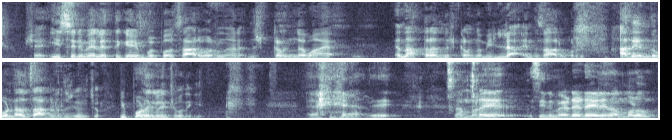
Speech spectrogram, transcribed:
പക്ഷേ ഈ സിനിമയിൽ എത്തിക്കഴിയുമ്പോൾ ഇപ്പോൾ സാറ് പറഞ്ഞ പോലെ നിഷ്കളങ്കമായ എന്നാൽ അത്ര നിഷ്കളങ്കമില്ല എന്ന് സാറ് പറഞ്ഞു. അത് എന്തുകൊണ്ടാണ് സാറിന്റെ അടുത്ത് ചോദിച്ചു? ഇപ്പോഴെങ്കിലും ചോദിക്കും. അത് നമ്മൾ സിനിമയുടെ ഇടയിൽ നമ്മളും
